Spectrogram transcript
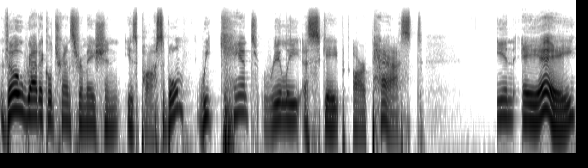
though radical transformation is possible, we can't really escape our past. In AA,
